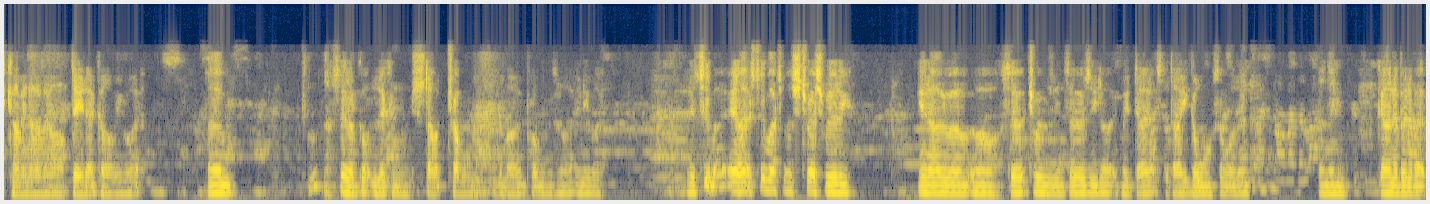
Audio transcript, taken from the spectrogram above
It's coming home and half dead, that can't be right. Um, I said I've got leg and stomach trouble at the moment, problems like that anyway. And it's too much, you know, it's too much of a stress really. You know, um, oh, Tuesday and Thursday, like midday, that's the day gone sort of thing. And then going to bed about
